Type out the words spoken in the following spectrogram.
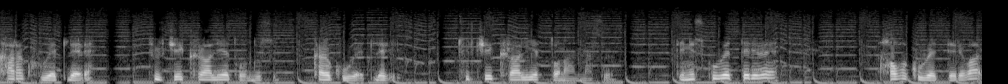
kara kuvvetleri, Türkiye Kraliyet Ordusu, kara kuvvetleri, Türkiye Kraliyet Donanması, deniz kuvvetleri ve hava kuvvetleri var.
